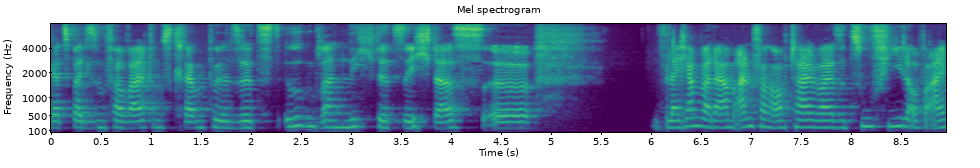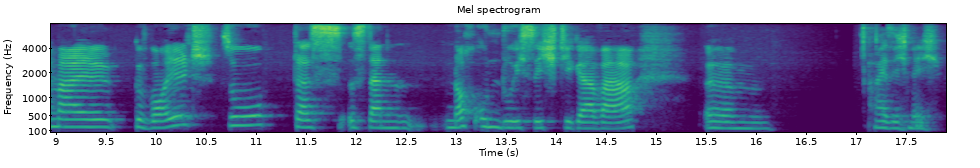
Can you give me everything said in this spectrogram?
jetzt bei diesem Verwaltungskrempel sitzt, irgendwann lichtet sich das. Äh, vielleicht haben wir da am Anfang auch teilweise zu viel auf einmal gewollt, so, dass es dann noch undurchsichtiger war. Ähm, weiß ich nicht.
